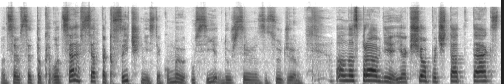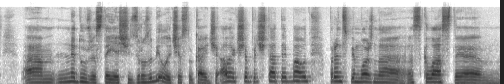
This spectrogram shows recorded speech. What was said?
оце все ток... оця вся токсичність, яку ми усі дуже сильно засуджуємо. Але насправді, якщо почитати текст, ем, не дуже стає щось зрозуміло, чесно кажучи, але якщо почитати About, в принципі, можна скласти ем,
